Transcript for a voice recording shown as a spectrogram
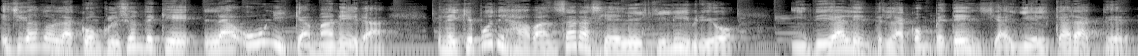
he llegado a la conclusión de que la única manera en la que puedes avanzar hacia el equilibrio ideal entre la competencia y el carácter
